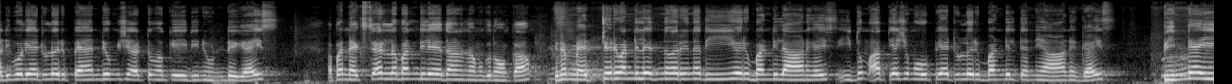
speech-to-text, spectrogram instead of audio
അടിപൊളിയായിട്ടുള്ള ഒരു പാന്റും ഷർട്ടും ഒക്കെ ഇതിനുണ്ട് ഗൈസ് അപ്പം നെക്സ്റ്റ് ആയിട്ടുള്ള ബണ്ടിൽ ഏതാണ് നമുക്ക് നോക്കാം. പിന്നെ മറ്റൊരു ബണ്ടിൽ എന്ന് പറയുന്നത് ഈ ഒരു ബണ്ടിലാണ് ഗൈസ് ഇതും അത്യാവശ്യം ഓപ്പി ആയിട്ടുള്ള ഒരു ബണ്ടിൽ തന്നെയാണ് ഗൈസ് പിന്നെ ഈ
